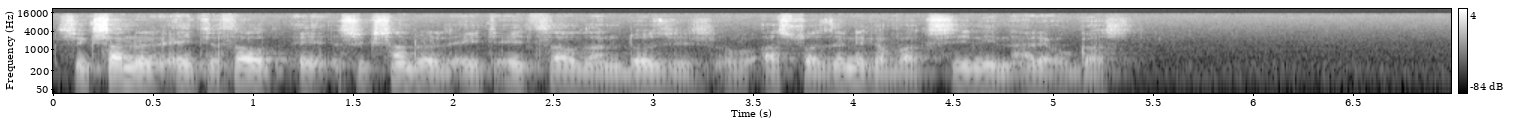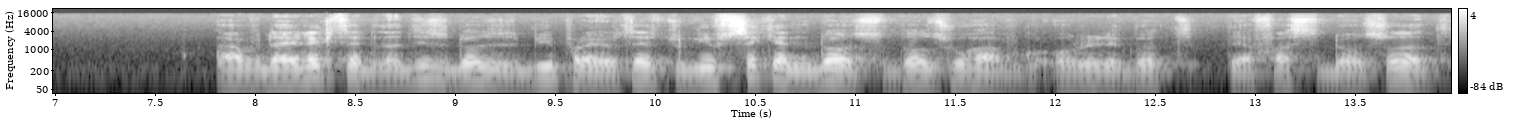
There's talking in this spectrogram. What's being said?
680,000 eh, 688,000 doses of AstraZeneca vaccine in early August. I have directed that these doses be prioritized to give second dose to those who have already got their first dose so that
